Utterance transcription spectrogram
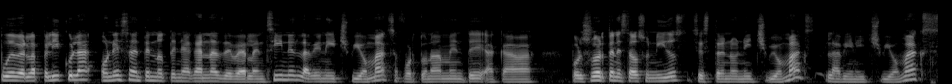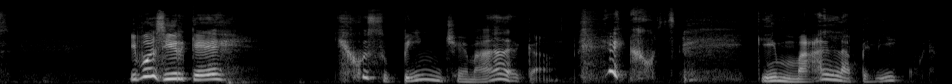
pude ver la película. Honestamente no tenía ganas de verla en cines, la vi en HBO Max. Afortunadamente acá, por suerte en Estados Unidos, se estrenó en HBO Max, la vi en HBO Max. Y puedo decir que Hijo de su pinche madre, cabrón. qué mala película.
